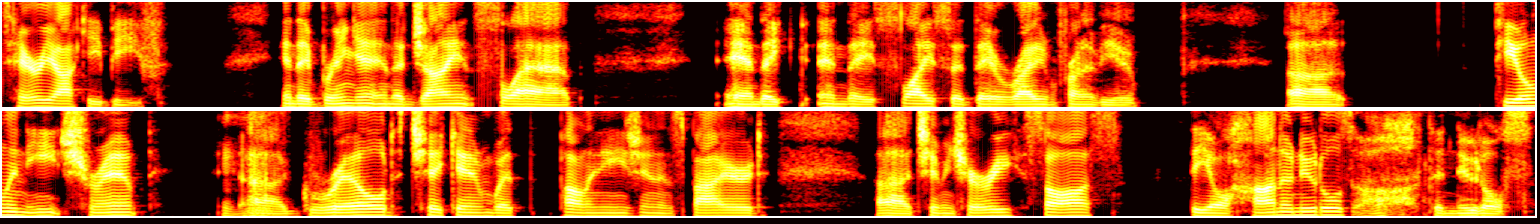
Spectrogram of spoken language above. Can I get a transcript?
teriyaki beef and they bring it in a giant slab and they and they slice it there right in front of you. Uh peel and eat shrimp mhm. uh grilled chicken with polynesian inspired uh chimichurri sauce the ohana noodles oh the noodles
